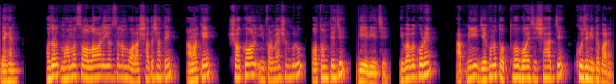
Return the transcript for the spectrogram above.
দেখেন হজরত মোহাম্মদ সাল্লাহ আলী আসাল্লাম বলার সাথে সাথে আমাকে সকল ইনফরমেশনগুলো প্রথম পেজে দিয়ে দিয়েছে। এভাবে করে আপনি যে কোনো তথ্য বয়সের সাহায্যে খুঁজে নিতে পারেন।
